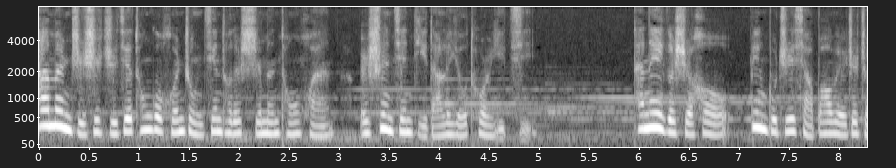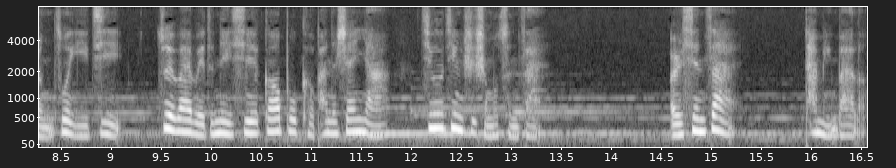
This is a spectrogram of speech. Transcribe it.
他们只是直接通过魂种尽头的石门铜环而瞬间抵达了尤图尔遗迹。他那个时候并不知晓包围着整座遗迹最外围的那些高不可攀的山崖究竟是什么存在。而现在，他明白了，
